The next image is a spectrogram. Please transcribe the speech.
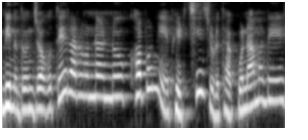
বিনোদন জগতের আর অন্যান্য খবর নিয়ে ফিরছি। জুড়ে থাকুন আমাদের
